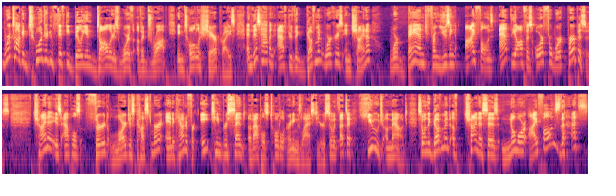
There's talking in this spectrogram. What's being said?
We're talking $250 billion worth of a drop in total share price. And this happened after the government workers in China were banned from using iPhones at the office or for work purposes. China is Apple's third largest customer and accounted for 18% of Apple's total earnings last year. So that's a huge amount. So when the government of China says no more iPhones, that's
